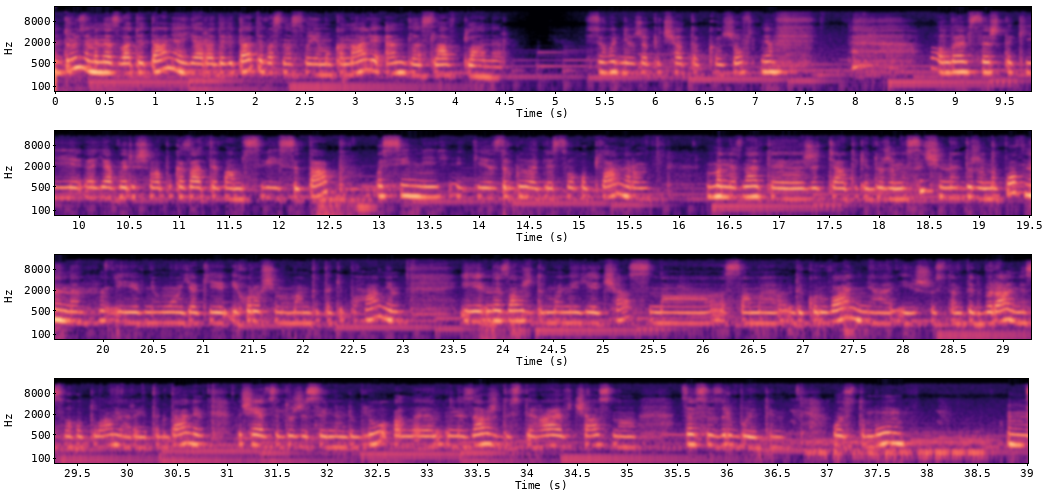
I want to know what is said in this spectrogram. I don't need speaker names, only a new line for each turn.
Привіт, друзі! Мене звати Таня. Я рада вітати вас на своєму каналі Endless Love Planner. Сьогодні вже початок жовтня, але все ж таки я вирішила показати вам свій сетап осінній, який я зробила для свого планеру. У мене, знаєте, життя таке дуже насичене, дуже наповнене, і в ньому як є і хороші моменти, так і погані. І не завжди в мене є час на саме декорування і щось там підбирання свого планера і так далі. Хоча я це дуже сильно люблю, але не завжди встигаю вчасно це все зробити. Ось тому.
